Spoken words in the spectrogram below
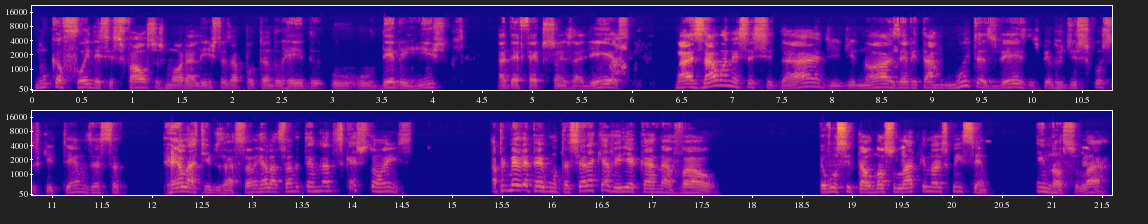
nunca foi desses falsos moralistas apontando o, rei, o, o dedo em risco a defecções alheias, mas há uma necessidade de nós evitarmos muitas vezes, pelos discursos que temos, essa relativização em relação a determinadas questões. A primeira pergunta: será que haveria carnaval? Eu vou citar o nosso lar, porque nós conhecemos. Em nosso lar,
